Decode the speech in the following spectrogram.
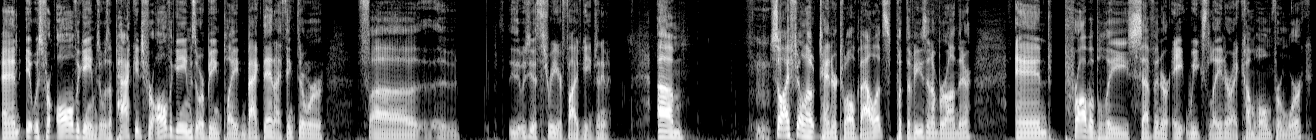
And it was for all the games. It was a package for all the games that were being played. And back then, I think there were, uh, it was either three or five games. Anyway. Um, so I fill out 10 or 12 ballots, put the visa number on there, and probably seven or eight weeks later, I come home from work,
